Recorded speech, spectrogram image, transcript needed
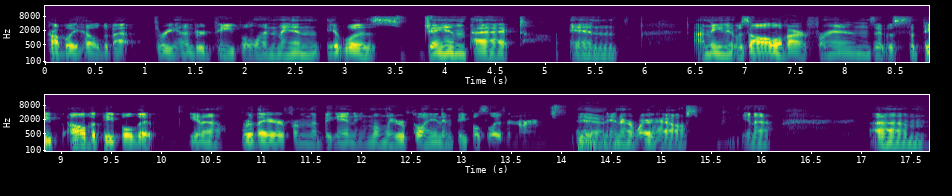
probably held about 300 people, and man, it was jam packed. And I mean, it was all of our friends. It was the people, all the people that you know were there from the beginning when we were playing in people's living rooms and Yeah. in our warehouse. You know, um,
